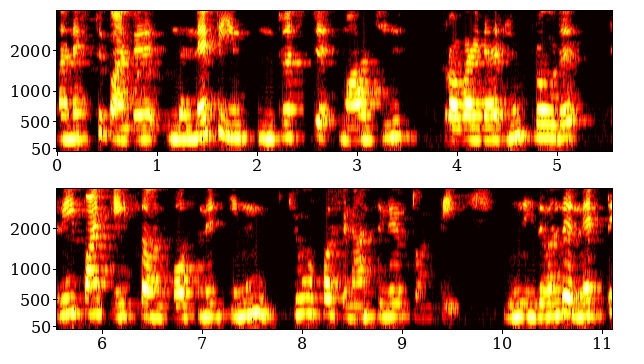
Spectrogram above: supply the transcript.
நெக்ஸ்ட் பாயிண்ட்டு இந்த net interest margin provider improved three point eight seven percentage in Q four financial year twenty இது வந்து நெட்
